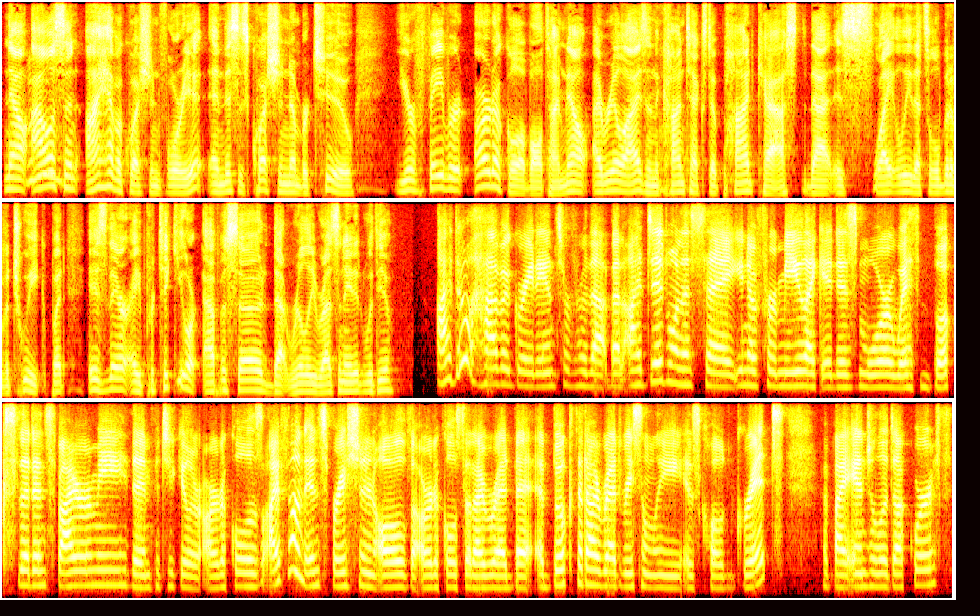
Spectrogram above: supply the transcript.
Now, mm-hmm. Allison, I have a question for you, and this is question number two your favorite article of all time. Now, I realize in the context of podcast that is slightly that's a little bit of a tweak, but is there a particular episode that really resonated with you? I don't have a great answer for that, but I did want to say, you know, for me, like it is more with books that inspire me than particular articles. I found inspiration in all the articles that I read, but a book that I read recently is called Grit by Angela Duckworth.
